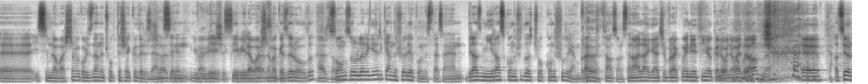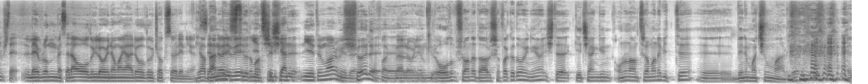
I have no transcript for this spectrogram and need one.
e, isimle başlamak. O yüzden de çok teşekkür ederiz. Yani Rica senin gibi Ben bir CV ile başlamak özel oldu. Her zaman. Son sorulara gelirken de şöyle yapalım istersen. Yani biraz miras konusu da çok konuşulur yani bıraktıktan sonra. Sen hala gerçi bırakmaya niyetin yok. Hani Yok, oynamaya ama devam da. E, atıyorum işte Lebron'un mesela oğluyla oynama hayali olduğu çok söyleniyor. Ya Senin ben de öyle bir yetişirken şimdi- niyetin var mıydı? Şöyle e, oğlum şu anda Darüşşafaka'da oynuyor. İşte geçen gün onun antrenmanı bitti. E, benim maçım vardı. E,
